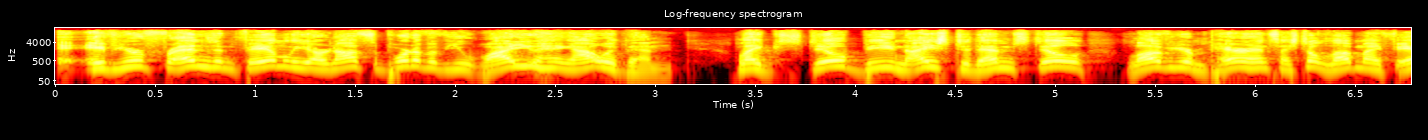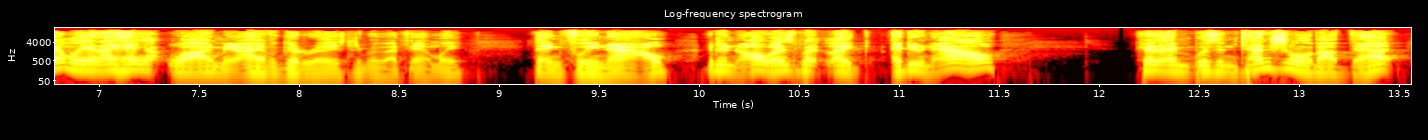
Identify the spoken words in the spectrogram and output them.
If your friends and family are not supportive of you, why do you hang out with them? Like still be nice to them, still love your parents. I still love my family and I hang out well, I mean, I have a good relationship with my family, thankfully now. I didn't always, but like I do now because I was intentional about that.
